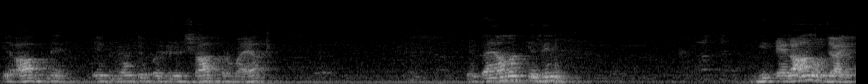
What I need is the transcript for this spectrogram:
کہ آپ نے ایک موقع پر ارشاد فرمایا کہ قیامت کے دن یہ اعلان ہو جائے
